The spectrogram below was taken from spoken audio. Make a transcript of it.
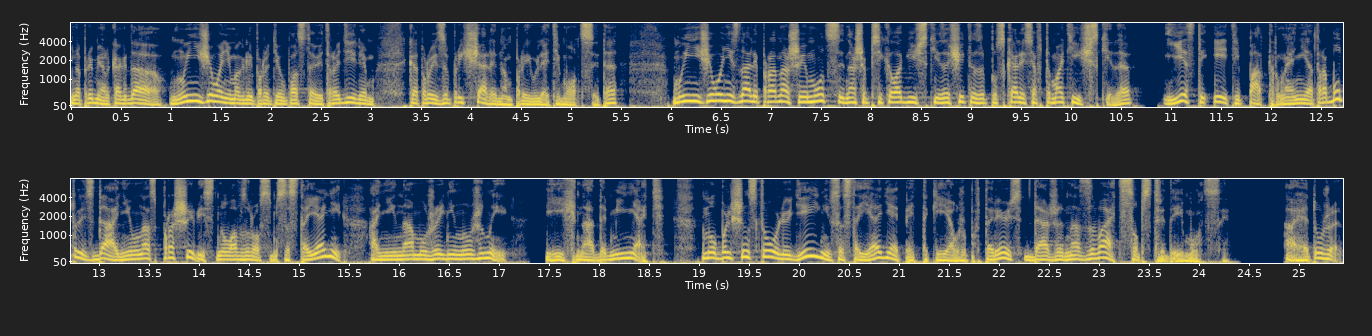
Например, когда мы ничего не могли противопоставить родителям, которые запрещали нам проявлять эмоции, да? мы ничего не знали про наши эмоции, наши психологические защиты запускались автоматически, да? Если эти паттерны, они отработались, да, они у нас прошились, но во взрослом состоянии они нам уже не нужны. И их надо менять. Но большинство людей не в состоянии, опять-таки, я уже повторяюсь, даже назвать собственные эмоции. А это уже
